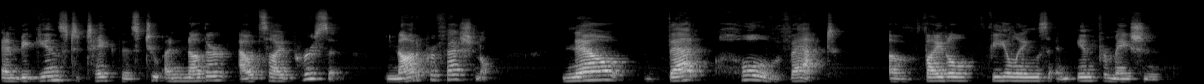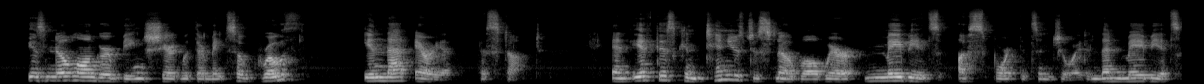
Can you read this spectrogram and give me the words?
and begins to take this to another outside person, not a professional, now that whole vat of vital feelings and information is no longer being shared with their mate. So growth in that area has stopped. And if this continues to snowball, where maybe it's a sport that's enjoyed, and then maybe it's,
